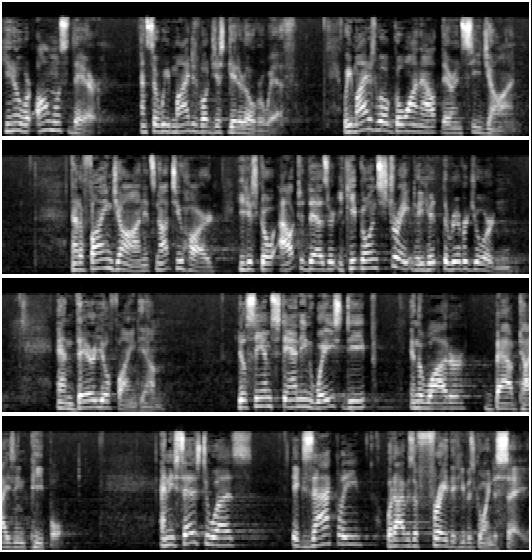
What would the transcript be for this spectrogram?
You know, we're almost there. And so we might as well just get it over with. We might as well go on out there and see John. Now, to find John, it's not too hard. You just go out to desert, you keep going straight until you hit the River Jordan, and there you'll find him. You'll see him standing waist deep in the water, baptizing people. And he says to us exactly what I was afraid that he was going to say.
